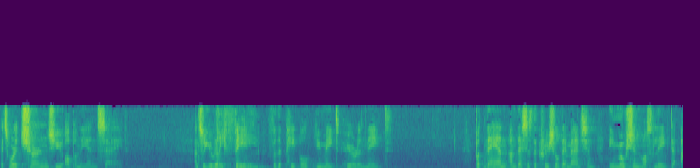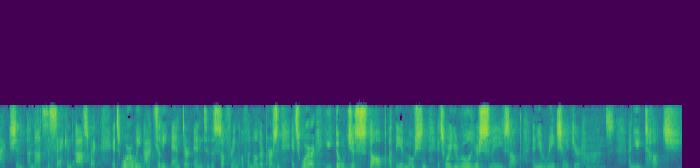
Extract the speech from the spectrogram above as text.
It's where it churns you up on the inside. And so you really feel for the people you meet who are in need. But then, and this is the crucial dimension, emotion must lead to action. And that's the second aspect. It's where we actually enter into the suffering of another person. It's where you don't just stop at the emotion. It's where you roll your sleeves up and you reach out your hands and you touch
